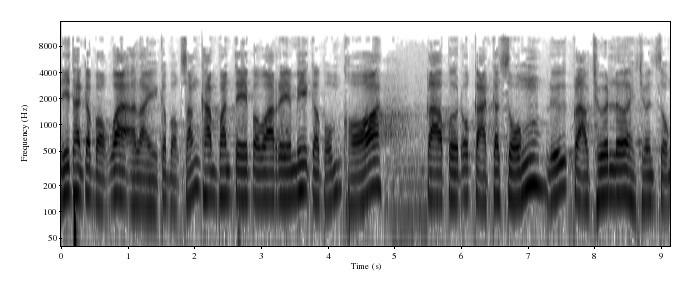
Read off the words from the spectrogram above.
นี้ท่านก็บอกว่าอะไร ก็บอกสังคำพันเตปวาเรมิกับผมขอกล่าวเปิดโอกาสกระสงหรือกล่าวเชิญเลย เชิญสง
